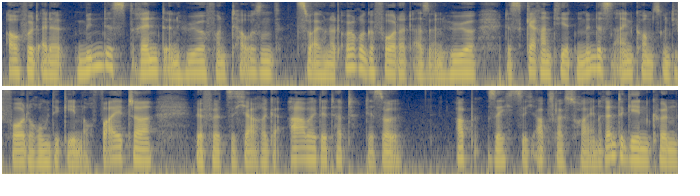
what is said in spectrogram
Auch wird eine Mindestrente in Höhe von 1200 Euro gefordert, also in Höhe des garantierten Mindesteinkommens und die Forderungen, die gehen noch weiter. Wer 40 Jahre gearbeitet hat, der soll ab 60 abschlagsfrei in Rente gehen können.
